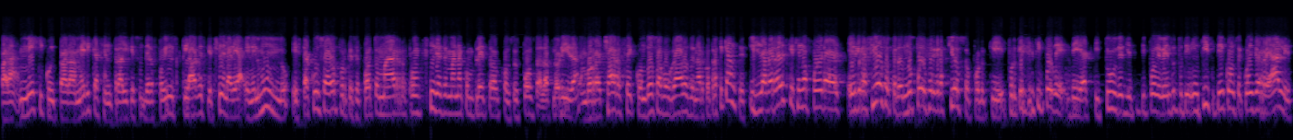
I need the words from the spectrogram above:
para México y para América Central, que es de las posiciones claves que tiene la DEA en el mundo, está acusado porque se fue a tomar un fin de semana completo con su esposa la Florida, emborracharse con dos abogados de narcotraficantes. Y la verdad es que si no fuera, es gracioso, pero no puede ser gracioso porque, porque ese tipo de, de actitudes y este tipo de eventos, pues, insisto, tiene consecuencias reales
